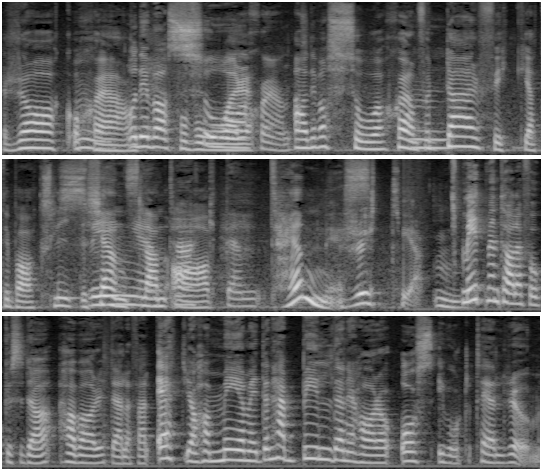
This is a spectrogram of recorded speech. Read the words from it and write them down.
rak och Mm. skön. Och det var så vår- skönt. Ja, det var så skönt. Mm. För där fick jag tillbaks lite Svingen, känslan av takten, tennis. Rytm. Mitt mentala fokus idag har varit i alla fall ett, jag har med mig den här bilden jag har av oss i vårt hotellrum.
